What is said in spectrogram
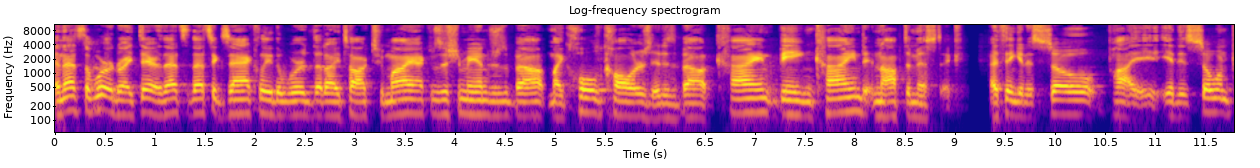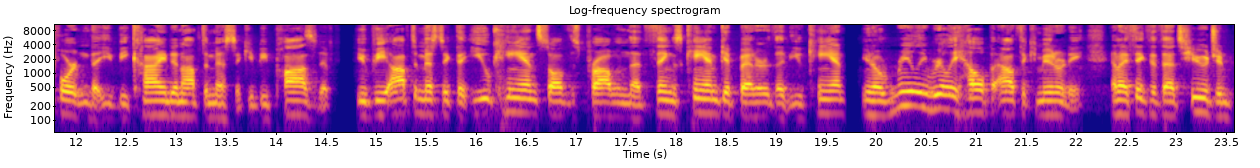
And that's the word right there. That's that's exactly the word that I talk to my acquisition managers about, my cold callers. It is about kind, being kind and optimistic. I think it is so it is so important that you be kind and optimistic. You be positive. You be optimistic that you can solve this problem, that things can get better, that you can, you know, really, really help out the community. And I think that that's huge. And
